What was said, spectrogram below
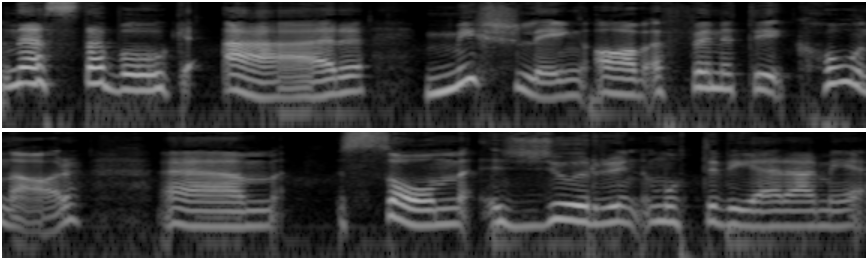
nästa bok är Mishling av Affinity Konar. ehm, som juryn motiverar med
